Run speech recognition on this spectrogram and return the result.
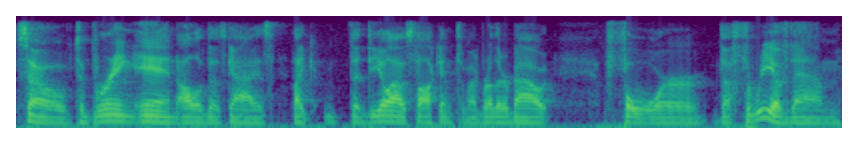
So to bring in all of those guys, like the deal I was talking to my brother about for the three of them,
